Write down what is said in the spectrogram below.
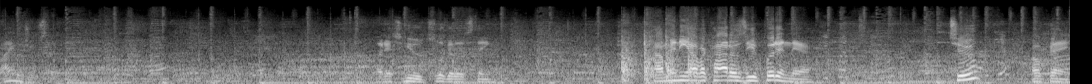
lime juice. I think. But it's huge. Look at this thing. How many avocados do you put in there? You put two. Two? Yep. Okay.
